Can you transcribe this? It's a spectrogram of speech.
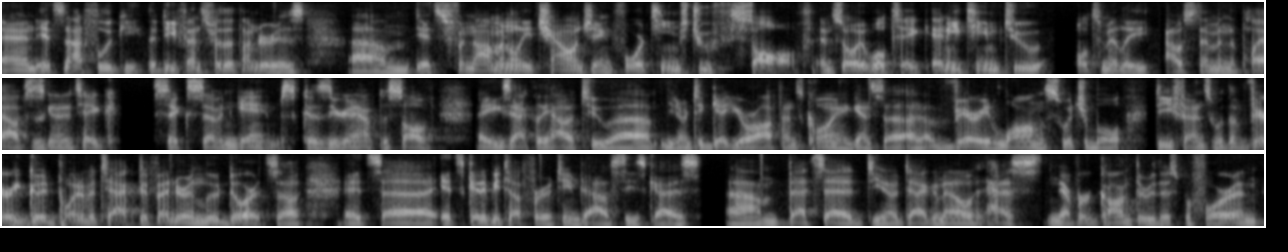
and it's not fluky. The defense for the Thunder is um, it's phenomenally challenging for teams to solve, and so it will take any team to ultimately oust them in the playoffs is going to take six, seven games because you're going to have to solve exactly how to, uh, you know, to get your offense going against a, a, very long switchable defense with a very good point of attack defender in Lu Dort. So it's uh, it's going to be tough for a team to oust these guys. Um, that said, you know, Daigneault has never gone through this before, and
